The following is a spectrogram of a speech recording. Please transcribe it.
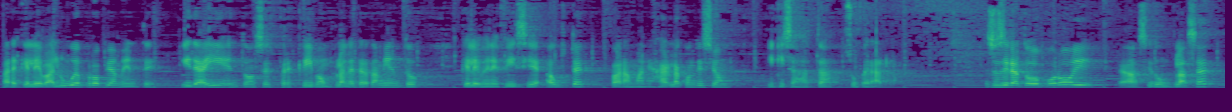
para que le evalúe propiamente y de ahí entonces prescriba un plan de tratamiento que le beneficie a usted para manejar la condición y quizás hasta superarla. Eso será todo por hoy. Ha sido un placer.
